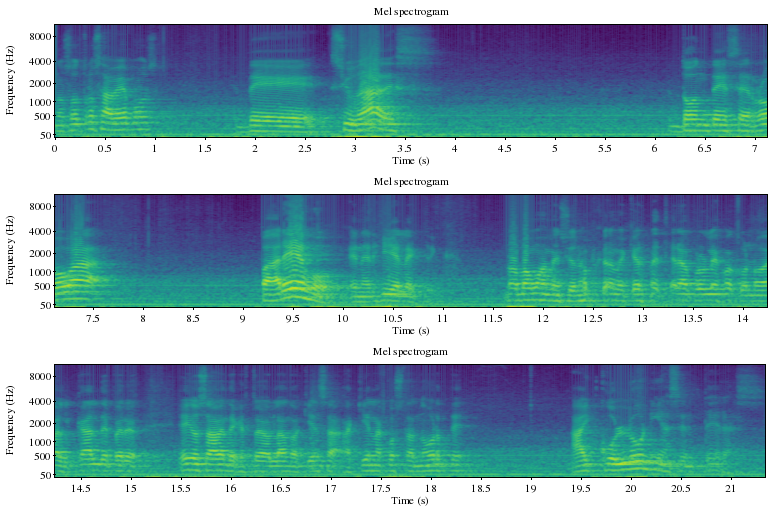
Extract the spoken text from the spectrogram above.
Nosotros sabemos de ciudades donde se roba parejo energía eléctrica no vamos a mencionar porque no me quiero meter a problemas con los alcaldes, pero ellos saben de que estoy hablando aquí en, aquí en la costa norte. Hay colonias enteras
